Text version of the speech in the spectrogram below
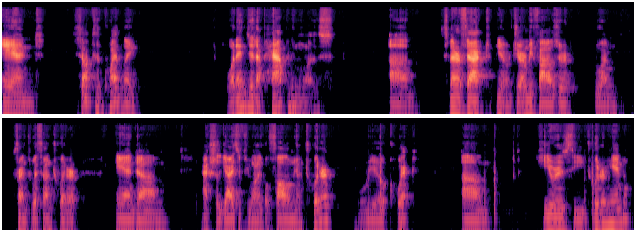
And subsequently, what ended up happening was, um, as a matter of fact, you know, Jeremy Fauser, who I'm friends with on Twitter, and um, actually, guys, if you want to go follow me on Twitter real quick, um, here is the Twitter handle.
